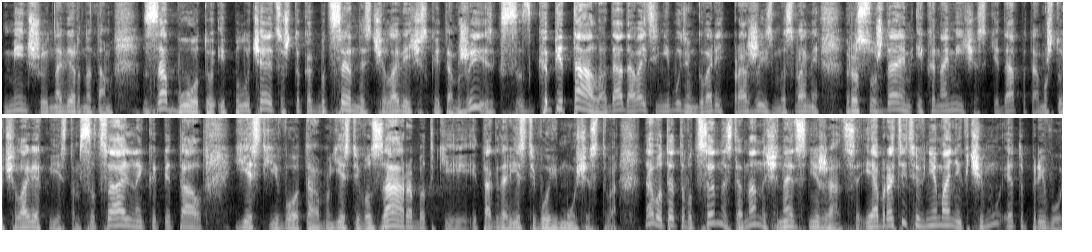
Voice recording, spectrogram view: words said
меньшую, наверное, там, заботу, и получается, что, как бы, ценность человеческой, там, жизни, капитала, да, давайте не будем говорить про жизнь, мы с вами рассуждаем экономически, да, потому что у человека есть там социальный капитал, есть его там, есть его заработки и так далее, есть его имущество. Да, вот эта вот ценность, она начинает снижаться. И обратите внимание, к чему это приводит.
